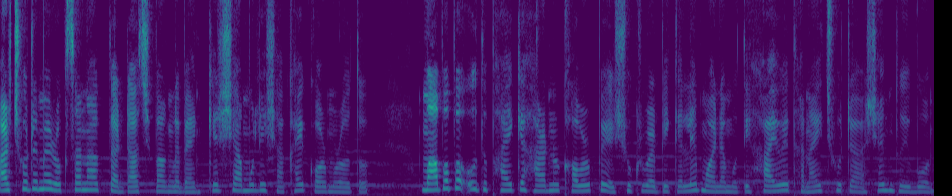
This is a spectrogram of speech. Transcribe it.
আর ছোট মেয়ে রোকসানা আক্তার ডাচ বাংলা ব্যাংকের শ্যামলী শাখায় কর্মরত। মা বাবা ও দু ভাইকে হারানোর খবর পেয়ে শুক্রবার বিকেলে ময়নামতি হাইওয়ে থানায় ছুটে আসেন দুই বোন।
